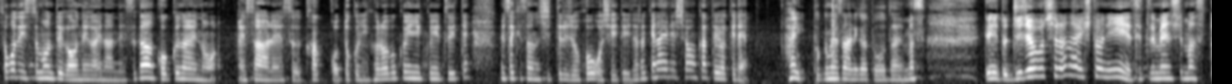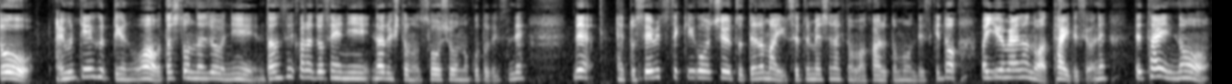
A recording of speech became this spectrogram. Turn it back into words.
そこで質問というかお願いなんですが、国内の SRS、かっこ特にフロブクリニックについて、目崎さんの知ってる情報を教えていただけないでしょうかというわけで、はい。匿名さんありがとうございます。で、えっと、事情を知らない人に説明しますと、MTF っていうのは私と同じように男性から女性になる人の総称のことですね。で、えっと、性別適合手術っていうのはまあ説明しなくてもわかると思うんですけど、まあ有名なのはタイですよね。で、タイの、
